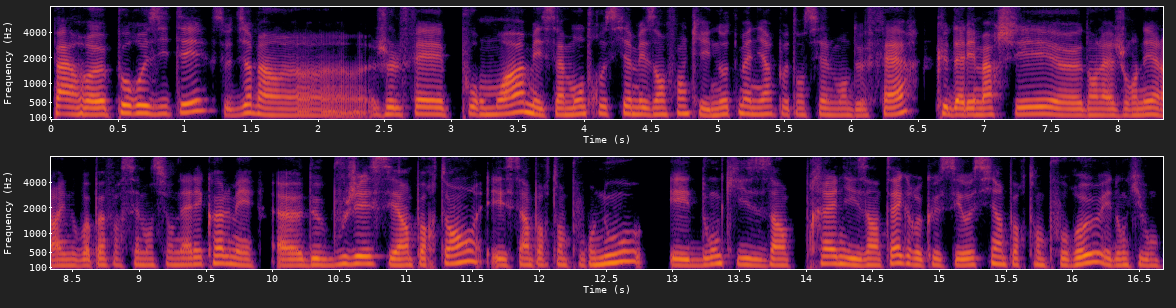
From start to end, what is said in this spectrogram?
par euh, porosité, se dire ben je le fais pour moi, mais ça montre aussi à mes enfants qu'il y a une autre manière potentiellement de faire que d'aller marcher euh, dans la journée. Alors ils ne voient pas forcément si on est à l'école, mais de bouger c'est important et c'est important pour nous et donc ils imprègnent, ils intègrent que c'est aussi important pour eux et donc ils vont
